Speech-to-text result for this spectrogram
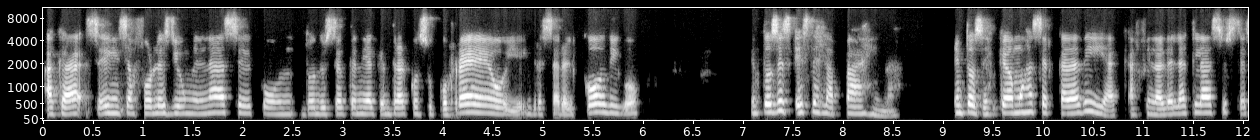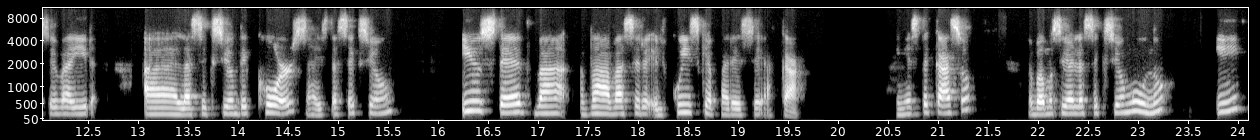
Acá en les dio un enlace con, donde usted tenía que entrar con su correo y ingresar el código. Entonces, esta es la página. Entonces, ¿qué vamos a hacer cada día? Al final de la clase, usted se va a ir a la sección de course, a esta sección, y usted va, a hacer el quiz que aparece acá. En este caso, nos vamos a ir a la sección 1 y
